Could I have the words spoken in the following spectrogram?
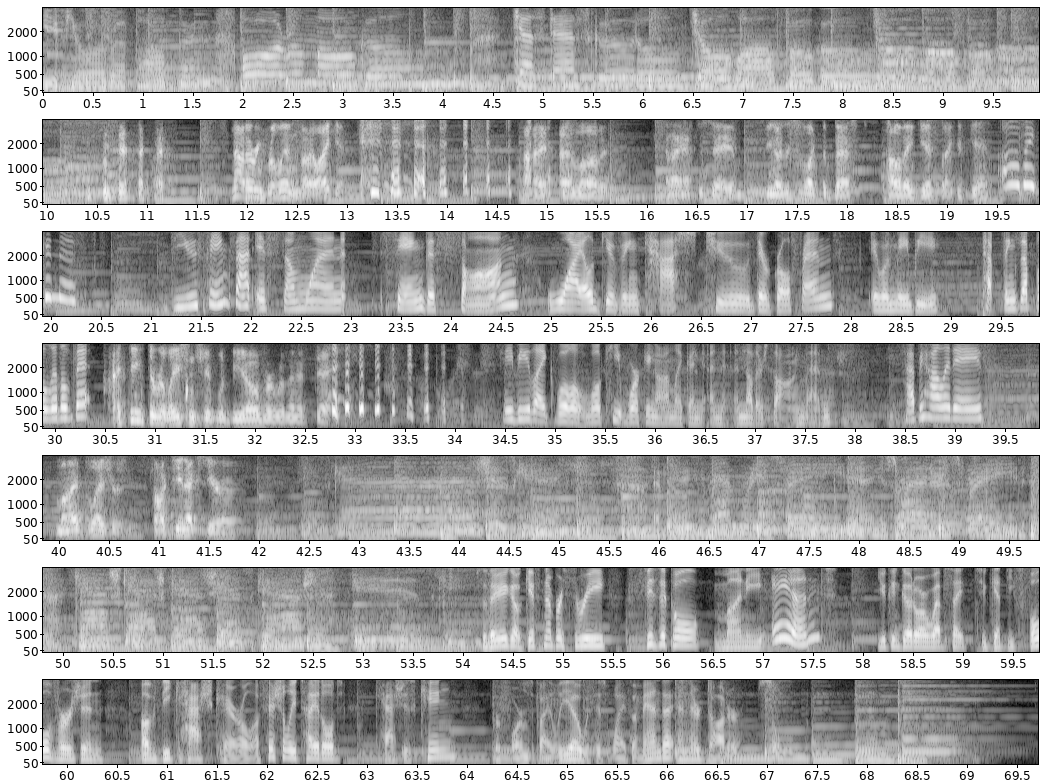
If you're a pauper or a mogul, just ask good old Joel Waldfogel. Joel Waldfogel. it's not Irving Berlin, but I like it. I, I love it. And I have to say, you know, this is like the best holiday gift I could get. Oh my goodness. Do you think that if someone sang this song while giving cash to their girlfriend, it would maybe pep things up a little bit? I think the relationship would be over within a day. Maybe like we'll we'll keep working on like an, an, another song then. Happy holidays. My pleasure. Talk to you next year. Cash is king. And when your memories fade and your sweater's frayed, cash, cash, cash, yes, cash is king. So there you go. Gift number three physical money. And you can go to our website to get the full version of the Cash Carol, officially titled Cash is King, performed by Leo with his wife Amanda and their daughter Sol.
